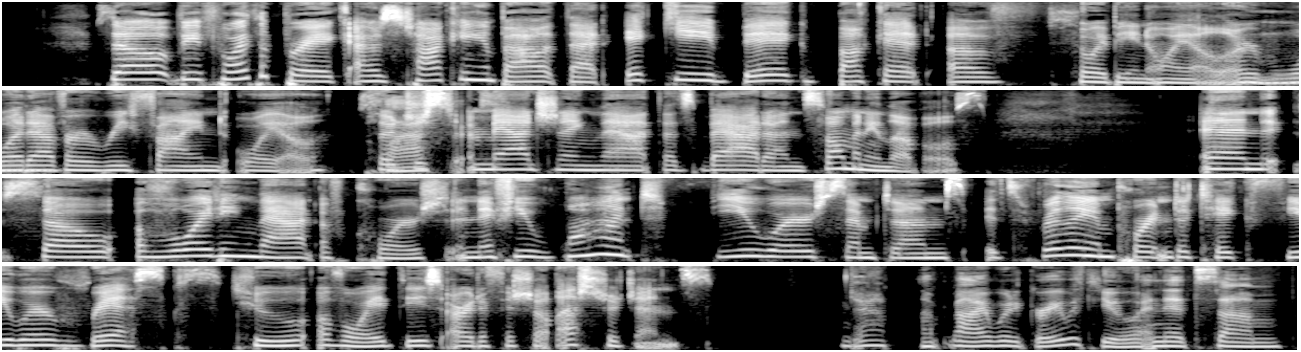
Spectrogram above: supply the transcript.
So before the break, I was talking about that icky big bucket of soybean oil or mm. whatever refined oil. So just imagining that, that's bad on so many levels. And so avoiding that, of course. And if you want fewer symptoms, it's really important to take fewer risks to avoid these artificial estrogens. Yeah, I- would agree with you. And it's um,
